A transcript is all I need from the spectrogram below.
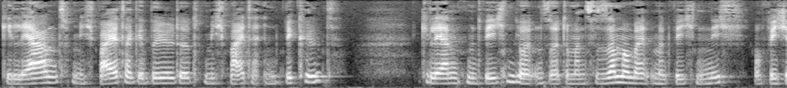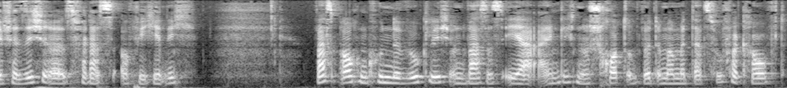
gelernt, mich weitergebildet, mich weiterentwickelt, gelernt, mit welchen Leuten sollte man zusammenarbeiten, mit welchen nicht, auf welche Versicherer ist Verlass, auf welche nicht. Was braucht ein Kunde wirklich und was ist eher eigentlich nur Schrott und wird immer mit dazu verkauft.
